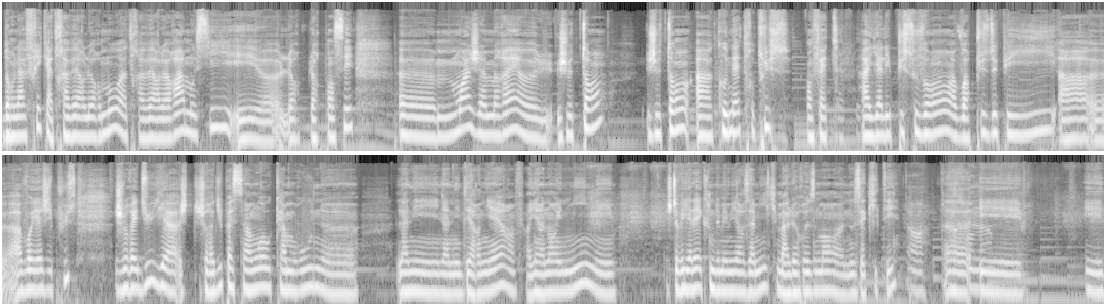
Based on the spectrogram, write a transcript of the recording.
dans l'Afrique à travers leurs mots, à travers leur âme aussi et euh, leurs leurs pensées. Euh, moi, j'aimerais, euh, je tends, je tends à connaître plus, en fait, à y aller plus souvent, à voir plus de pays, à, euh, à voyager plus. J'aurais dû, y a- j'aurais dû passer un mois au Cameroun euh, l'année l'année dernière, enfin il y a un an et demi, mais je devais y aller avec l'une de mes meilleures amies qui malheureusement euh, nous a quittés. Ah, Euh, et, et,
